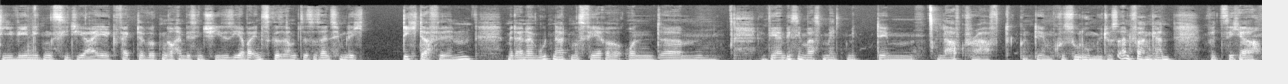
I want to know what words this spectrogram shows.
die wenigen CGI-Effekte wirken auch ein bisschen cheesy, aber insgesamt ist es ein ziemlich dichter Film mit einer guten Atmosphäre und ähm, wer ein bisschen was mit, mit dem Lovecraft und dem Cthulhu-Mythos anfangen kann, wird sicher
